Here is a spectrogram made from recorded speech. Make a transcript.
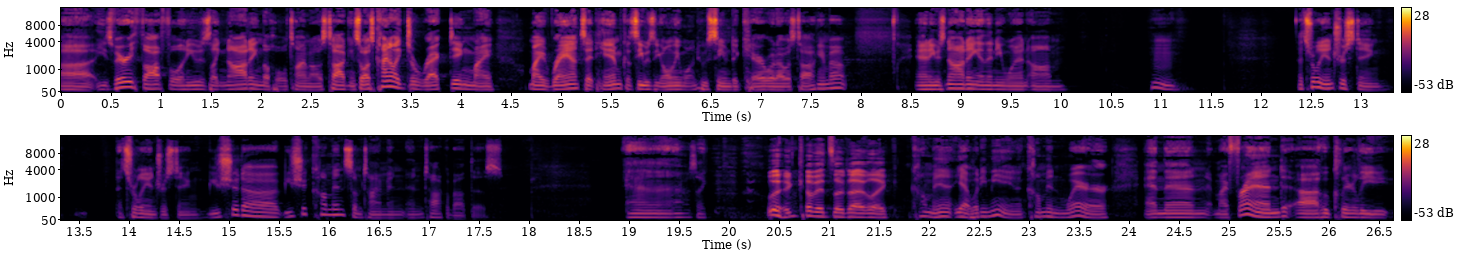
uh, he's very thoughtful and he was like nodding the whole time I was talking. So I was kind of like directing my my rant at him because he was the only one who seemed to care what I was talking about. And he was nodding and then he went, um, hmm, that's really interesting. That's really interesting. You should uh you should come in sometime and, and talk about this. And I was like, Come in sometime like come in. Yeah, what do you mean? Come in where? And then my friend, uh, who clearly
